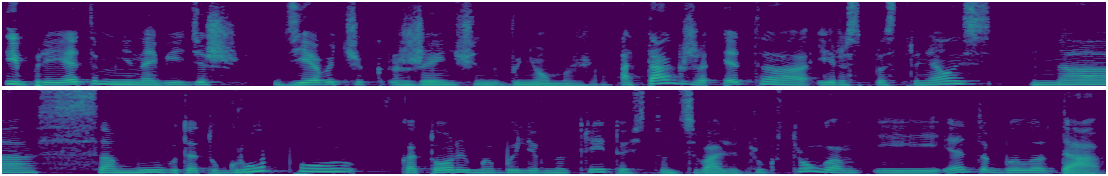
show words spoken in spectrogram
и при этом ненавидишь девочек, женщин в нем же. А также это и распространялось на саму вот эту группу, в которой мы были внутри, то есть танцевали друг с другом. И это было, да,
